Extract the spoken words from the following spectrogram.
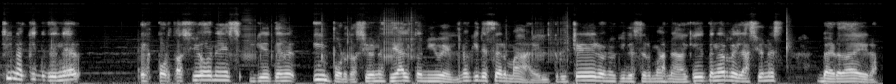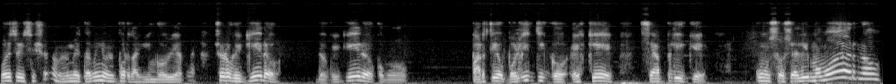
China quiere tener exportaciones quiere tener importaciones de alto nivel. No quiere ser más el truchero, no quiere ser más nada. Quiere tener relaciones verdaderas. Por eso dice, yo no me meto, a mí no me importa quién gobierna. Yo lo que quiero, lo que quiero como partido político es que se aplique un socialismo moderno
